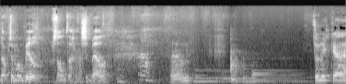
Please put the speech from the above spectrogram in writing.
Dokter Mobiel stond er als ze belde. Oh. Ehm, toen ik eh,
